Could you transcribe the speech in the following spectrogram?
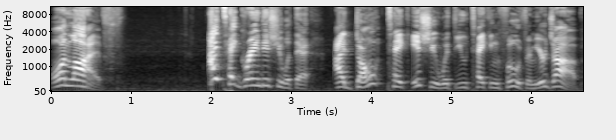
on live. I take grand issue with that. I don't take issue with you taking food from your job.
